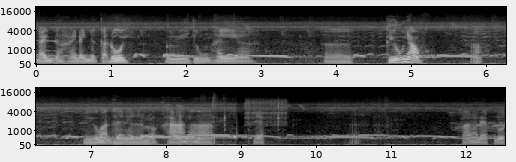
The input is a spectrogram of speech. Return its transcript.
đánh là hay đánh được cả đôi. Bởi vì chúng hay à, cứu nhau. Đó thì các bạn thấy là nó khá là đẹp. Khá là đẹp luôn.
